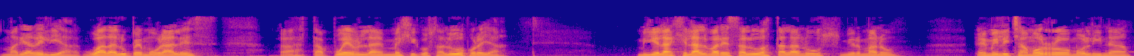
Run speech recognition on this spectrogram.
María Delia. Guadalupe Morales, hasta Puebla, en México. Saludos por allá. Miguel Ángel Álvarez, saludos hasta Lanús, mi hermano. Emily Chamorro Molina,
